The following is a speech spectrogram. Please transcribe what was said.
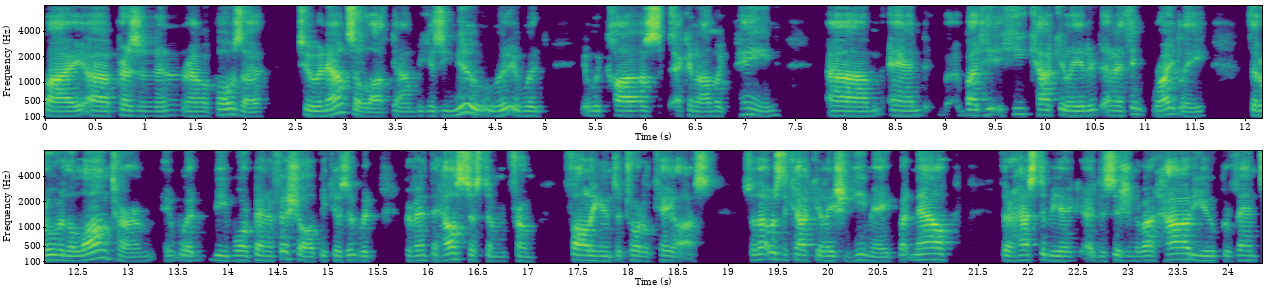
by uh, President Ramaphosa to announce a lockdown because he knew it would it would cause economic pain, um, and but he, he calculated, and I think rightly, that over the long term it would be more beneficial because it would prevent the health system from falling into total chaos. So that was the calculation he made. But now there has to be a, a decision about how do you prevent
